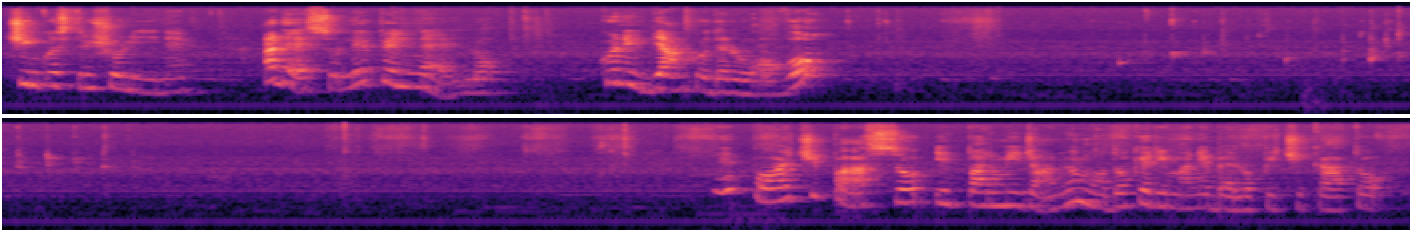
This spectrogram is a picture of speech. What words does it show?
5 striscioline adesso le pennello con il bianco dell'uovo. E poi ci passo il parmigiano in modo che rimane bello appiccicato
